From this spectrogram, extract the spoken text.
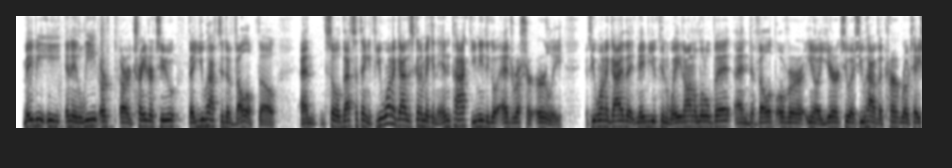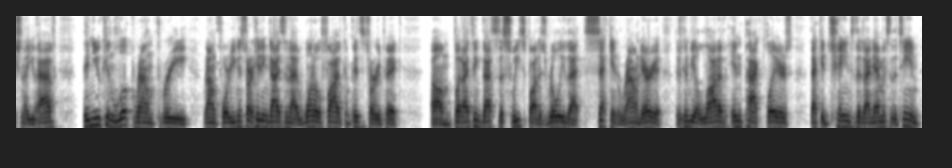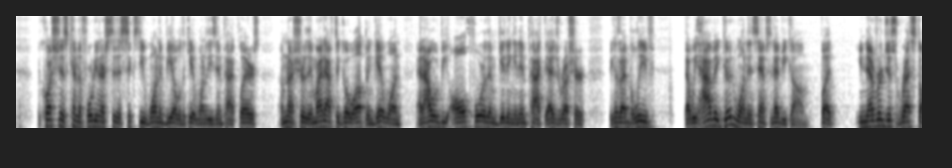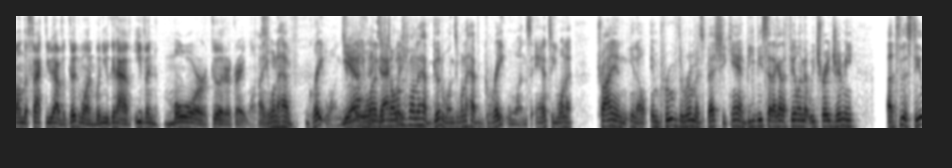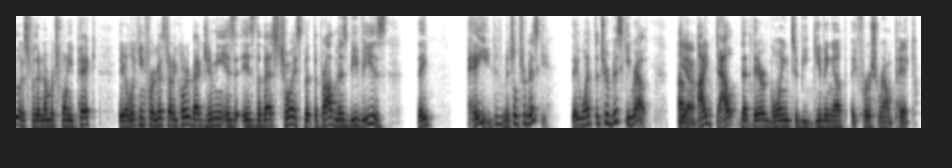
maybe an elite or, or a trade or two that you have to develop though. And so that's the thing. If you want a guy that's going to make an impact, you need to go edge rusher early. If you want a guy that maybe you can wait on a little bit and develop over, you know, a year or two as you have the current rotation that you have, then you can look round three, round four. You can start hitting guys in that 105 compensatory pick. Um, but I think that's the sweet spot is really that second round area. There's going to be a lot of impact players that could change the dynamics of the team. The question is, can the 49ers sit at 61 and be able to get one of these impact players? I'm not sure. They might have to go up and get one. And I would be all for them getting an impact edge rusher because I believe that we have a good one in Samson Ebukam. But you never just rest on the fact that you have a good one when you can have even more good or great ones. Uh, you want to have great ones. Yeah, right? you want to exactly. don't just want to have good ones. You want to have great ones, and you want to try and you know improve the room as best you can. BV said, "I got a feeling that we trade Jimmy uh, to the Steelers for their number twenty pick. They are looking for a good starting quarterback. Jimmy is is the best choice, but the problem is BV is they paid Mitchell Trubisky. They went the Trubisky route. Um, Yeah. I doubt that they're going to be giving up a first round pick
